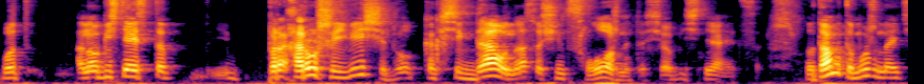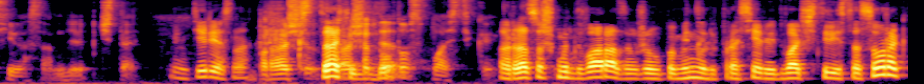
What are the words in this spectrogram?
вот оно объясняется про хорошие вещи, но, как всегда, у нас очень сложно это все объясняется. Но там это можно найти, на самом деле, почитать. Интересно. Про расчет, Кстати, про расчет да, с пластикой. Раз уж мы два раза уже упомянули про серию 2440,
